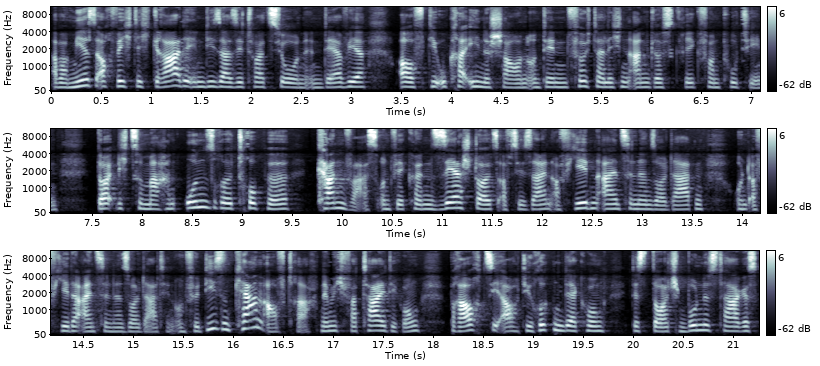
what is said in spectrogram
Aber mir ist auch wichtig, gerade in dieser Situation, in der wir auf die Ukraine schauen und den fürchterlichen Angriffskrieg von Putin, deutlich zu machen, unsere Truppe kann was und wir können sehr stolz auf sie sein, auf jeden einzelnen Soldaten und auf jede einzelne Soldatin. Und für diesen Kernauftrag, nämlich Verteidigung, braucht sie auch die Rückendeckung des Deutschen Bundestages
